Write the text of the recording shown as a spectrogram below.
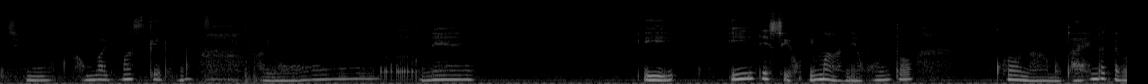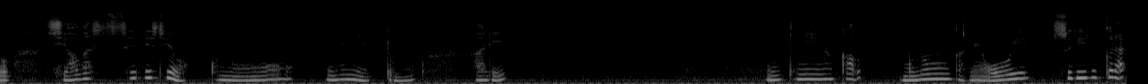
私も頑張りますけどもあのー、ねいいいいですよ。今はねほんとコロナも大変だけど幸せですよ。このねネットもあり本当になんか物がね多いすぎるくらい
